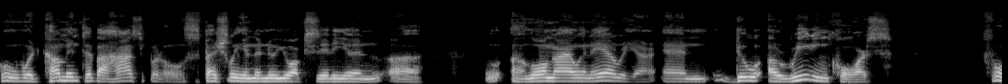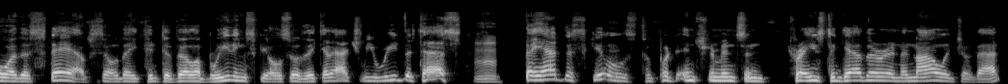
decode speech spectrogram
who would come into the hospital, especially in the New York City and uh, uh, Long Island area, and do a reading course for the staff so they could develop reading skills so they could actually read the test. Mm. They had the skills to put instruments and trays together and the knowledge of that,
